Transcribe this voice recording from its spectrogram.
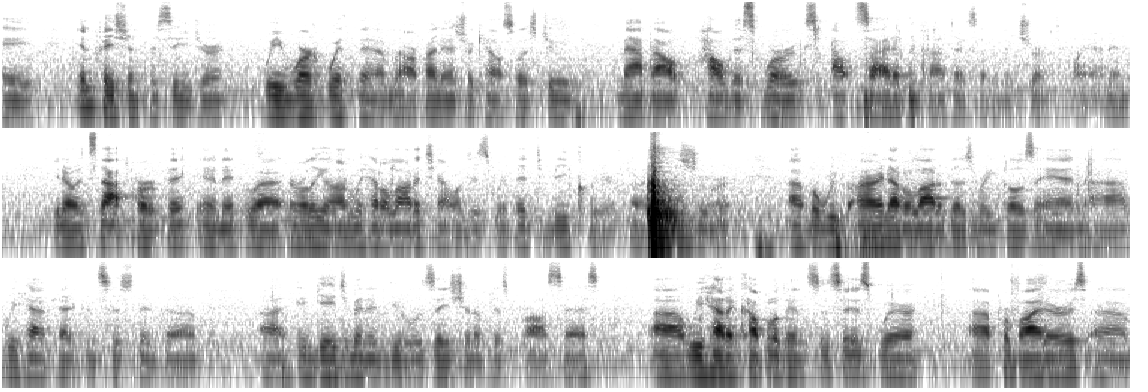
a inpatient procedure, we work with them, our financial counselors, to map out how this works outside of the context of an insurance plan. And, you know, it's not perfect, and it, uh, early on, we had a lot of challenges with it, to be clear, uh, sure. Uh, But we've ironed out a lot of those wrinkles, and uh, we have had consistent uh, engagement and utilization of this process. We had a couple of instances where providers um,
